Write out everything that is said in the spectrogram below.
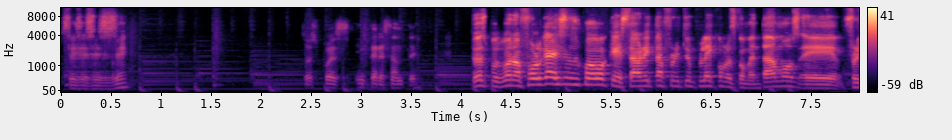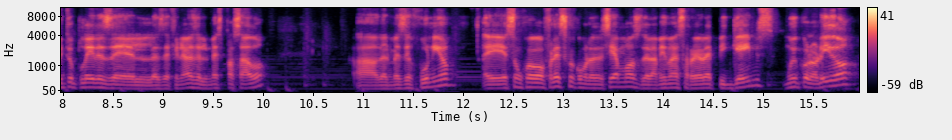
Sí, sí, sí, sí, sí. Entonces pues interesante. Entonces, pues bueno, Fall Guys es un juego que está ahorita free to play, como les comentamos, eh, free to play desde, desde finales del mes pasado, ah, del mes de junio. Eh, es un juego fresco, como les decíamos, de la misma desarrolladora Epic Games, muy colorido.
